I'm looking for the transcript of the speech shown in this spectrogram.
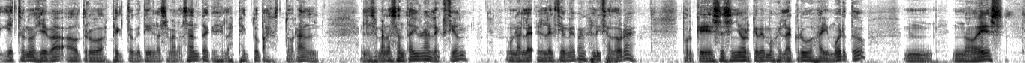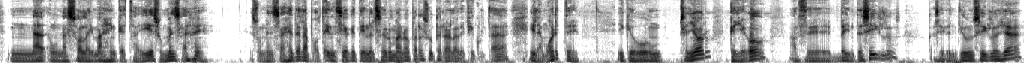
y esto nos lleva a otro aspecto que tiene la Semana Santa, que es el aspecto pastoral. En la Semana Santa hay una lección, una lección evangelizadora, porque ese Señor que vemos en la cruz ahí muerto, Mm, no es una sola imagen que está ahí, es un mensaje. Es un mensaje de la potencia que tiene el ser humano para superar la dificultad y la muerte. Y que hubo un señor que llegó hace 20 siglos, casi 21 siglos ya,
